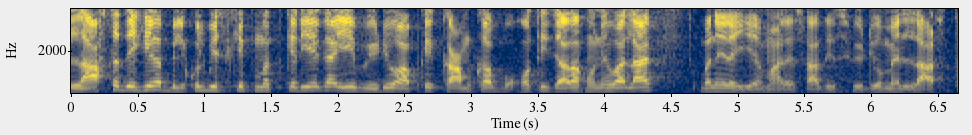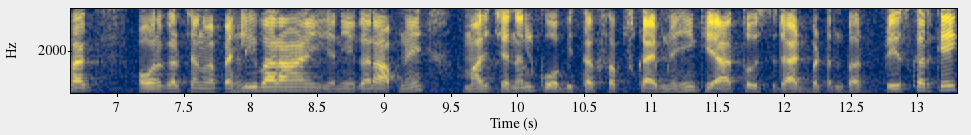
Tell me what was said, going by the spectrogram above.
लास्ट देखिएगा, बिल्कुल भी स्किप मत करिएगा। ये वीडियो आपके काम का बहुत ही ज़्यादा होने वाला है। बने रहिए हमारे साथ इस वीडियो में लास्ट तक। और अगर चैनल पहली बार आएँ यानी अगर आपने हमारे चैनल को अभी तक सब्सक्राइब नहीं किया तो इस रेड बटन पर प्रेस करके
